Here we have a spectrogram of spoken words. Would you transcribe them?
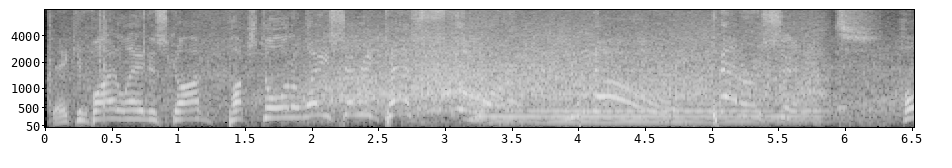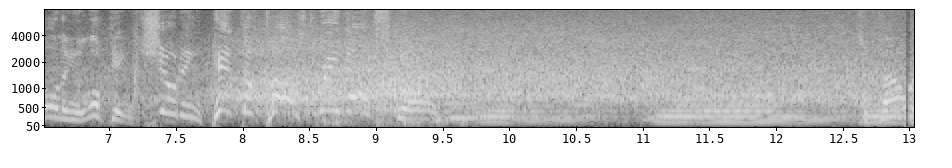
Taken by Landeskog. Puck stolen away. Centering pass. Score! No! Pettersson. Holding, looking, shooting. Hit the post. Rebound. Score. It's a power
